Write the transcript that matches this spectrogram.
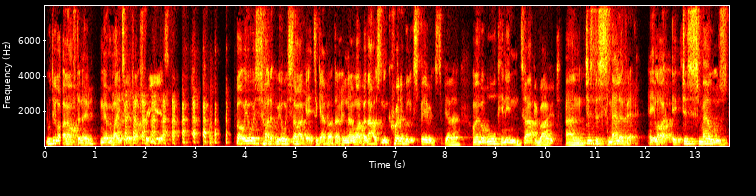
we'll do like an afternoon. We haven't played together for like three years. but we always try to, we always somehow get it together. I don't really know why, but that was an incredible experience to be able to, I remember walking into Abbey Road and just the smell of it, it like, it just smells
